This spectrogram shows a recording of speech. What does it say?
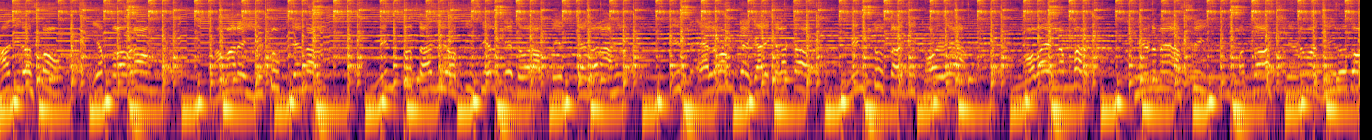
हाँ जी दोस्तों ये प्रोग्राम हमारे यूट्यूब चैनल मिंटू ताजी ऑफिशियल के द्वारा पेश किया जा रहा है। इस एल्बम के गायक कलाकार मिंटू ताजी खोलया मोबाइल नंबर छियानवे अस्सी, पचास, छियानवे, ज़ीरो दो।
